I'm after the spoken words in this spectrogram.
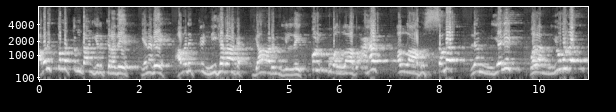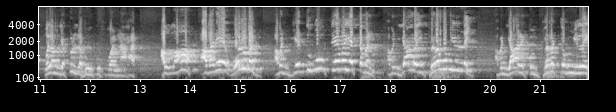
அவனுக்கு மட்டும்தான் இருக்கிறது. எனவே அவனுக்கு நிகராக யாரும் இல்லை. அஹத் அல்லாஹு சமத் லம் எலித் வலம் யூலத் வலம் யகுல் குஃபுவன் அஹத். அல்லாஹ் அவனே ஒருவன். அவன் எதுவும் தேவையற்றவன். அவன் யாரை பெறவும் இல்லை. அவன் யாருக்கும் பிறக்கவும் இல்லை.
